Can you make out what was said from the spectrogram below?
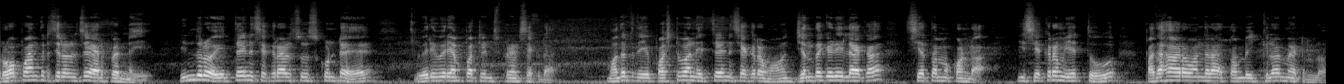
రూపాంతర శిలలచే ఏర్పడినాయి. ఇందులో ఎత్తైన శిఖరాలు చూసుకుంటే వెరీ వెరీ ఇంపార్టెంట్ ఫ్రెండ్స్ ఇక్కడ. మొదటిది ఫస్ట్ వన్ ఎత్తైన శిఖరము జిందగడి లేక సీతమ్మ కొండ ఈ శిఖరం ఎత్తు పదహారు వందల తొంభై కిలోమీటర్లు.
